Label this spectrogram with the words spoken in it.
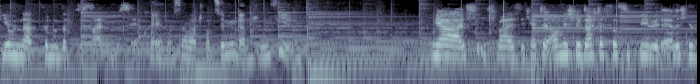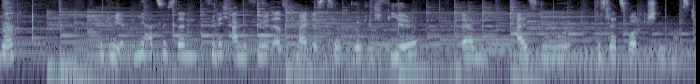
475 Seiten bisher. Okay, das ist aber trotzdem ganz schön viel. Ja, ich, ich weiß. Ich hätte auch nicht gedacht, dass das so viel wird, ehrlich gesagt. Okay, wie hat es sich denn für dich angefühlt? Also ich meine, es ist ja wirklich viel, ähm, als du das letzte Wort geschrieben hast.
